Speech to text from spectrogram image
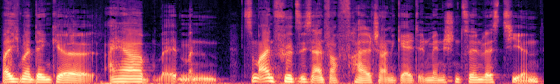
Weil ich mal denke, ah ja, man zum einen fühlt es sich einfach falsch an, Geld in Menschen zu investieren.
